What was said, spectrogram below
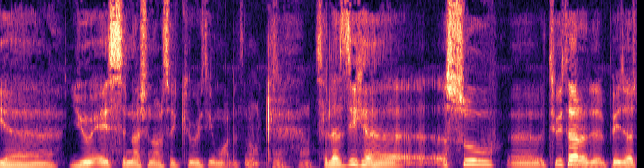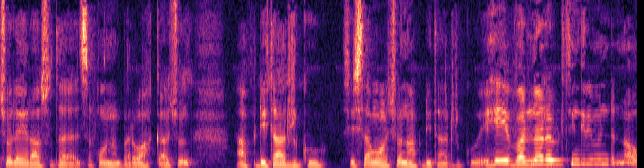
የ US National Security ማለት ነው። ስለዚህ እሱ ትዊተር page ኣቸው ላይ ራሱ ተጽፎ ነበር። ዋካችሁን update አድርጉ system ኣቸውን update አድርጉ። ይሄ vulnerability እንግዲህ ምንድን ነው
